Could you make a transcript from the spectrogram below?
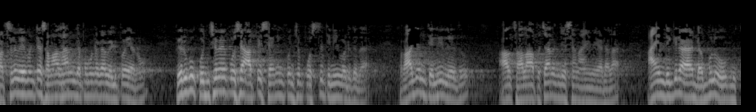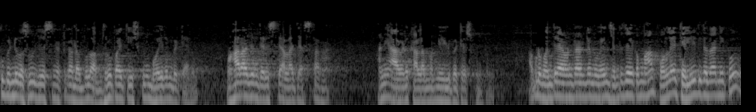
పచ్చడి వేయమంటే సమాధానం చెప్పకుండా వెళ్ళిపోయాను. పెరుగు కొంచెమే పోసి ఆపేశాను ఇంకొంచెం పోస్తే తినేవాడు కదా. రాజని తెలియలేదు. వాళ్ళు చాలా అపచారం చేశాను ఆయన ఎడల ఆయన దగ్గర డబ్బులు ముక్కు పిండి వసూలు చేసినట్టుగా డబ్బులు అర్ధ రూపాయి తీసుకుని భోజనం పెట్టాను. మహారాజుని తెలిస్తే అలా చేస్తానా అని ఆవిడ కళ్ళమ్మ నీళ్ళు పెట్టేసుకుంటుంది. అప్పుడు మంత్రి ఏమంటాడంటే నువ్వేం చింత చేయకమ్మా పొనలే తెలియదు కదా నీకు.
